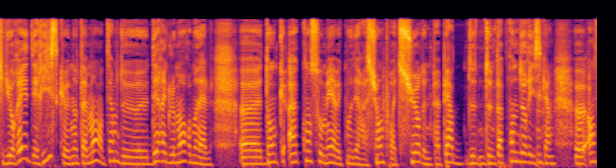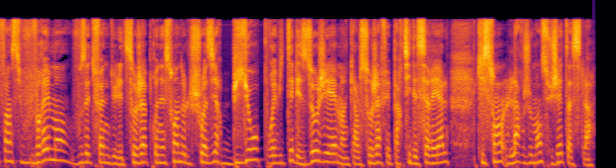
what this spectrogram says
qu'il y aurait des risques, notamment en termes de dérèglement hormonal. Euh, donc à consommer avec modération pour être sûr de ne pas perdre, de, ne pas prendre de risques. Hein. Mhm. Euh, enfin, si vous, vraiment vous êtes fan du lait de soja, prenez soin de le choisir bio pour éviter les OGM, hein, car le soja fait partie des céréales qui sont largement sujettes à cela.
